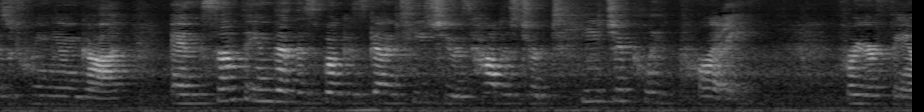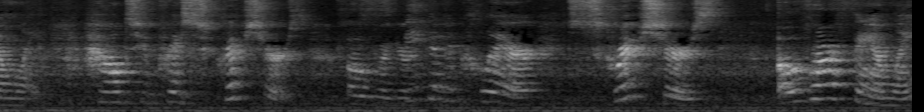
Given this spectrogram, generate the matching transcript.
is between you and God. And something that this book is going to teach you is how to strategically pray for your family, how to pray scriptures over your Speak and declare scriptures over our family,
